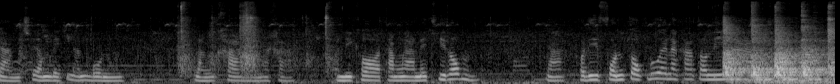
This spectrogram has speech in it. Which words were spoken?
การเชื่อมเหล็กนั้นบนหลังคานะคะ วันนี้ก็ทำงานในที่ร่มนะพอดีฝนตกด้วยนะคะ ตอนนี้นะคะ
